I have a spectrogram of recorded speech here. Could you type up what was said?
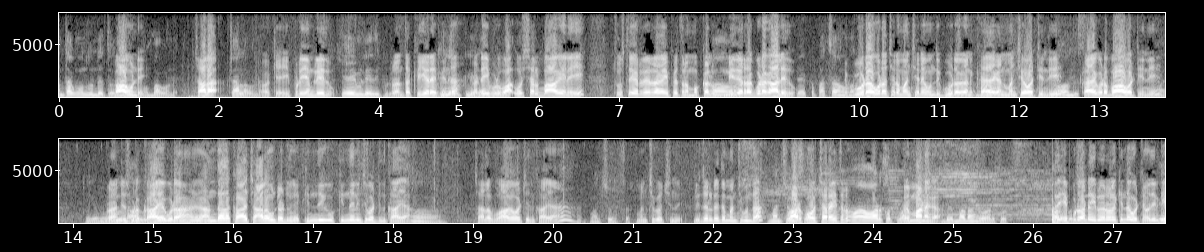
అంతకుముందు ఉండే. బాగుండే? బాగుండే. చాలా? చాలా ఉండే. ఓకే ఇప్పుడు ఏం లేదు. ఏమి లేదు ఇప్పుడు. అంతా క్లియర్ అయిపోయిందా? అంటే ఇప్పుడు వర్షాలు బాగా అయినాయి. చూస్తే ఎర్ర ఎర్రగా అయిపోతున్నాయి మొక్కలు. మీది ఎర్రగా కూడా కాలేదు. గూడ కూడా చాలా మంచిగానే ఉంది. గూడ కానీ కాయ కానీ మంచిగా పట్టింది. కాయ కూడా బాగా పట్టింది. బ్రాంచెస్ కూడా కాయ కూడా అందాల కాయ చాలా ఉంటుంది కింది కింద నుంచి పట్టింది కాయ. చాలా బాగా పట్టింది కాయ. మంచిగా మంచిగా వచ్చింది. రిజల్ట్ అయితే మంచిగా ఉందా వాడుకోవచ్చా రైతులు? వాడుకోవచ్చు. బ్రహ్మాండంగా. బ్రహ్మాండంగా వాడుకోవచ్చు. ఎప్పుడు అంటే ఇరవై రోజుల కింద కొట్టినావు దీనికి.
